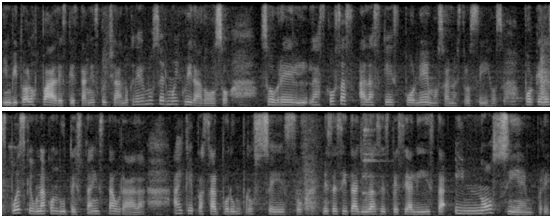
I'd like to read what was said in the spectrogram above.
invito a los padres que están escuchando que debemos ser muy cuidadosos sobre las cosas a las que exponemos a nuestros hijos, porque después que una conducta está instaurada, hay que pasar por un proceso, necesita ayudas especialistas y no siempre.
